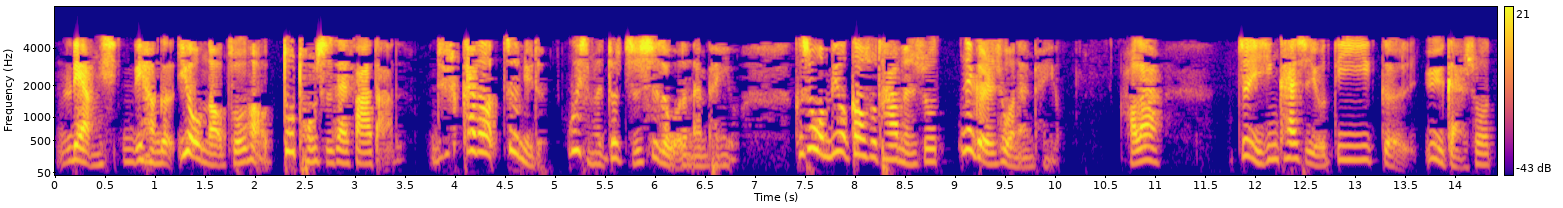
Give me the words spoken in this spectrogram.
两两个右脑左脑都同时在发达的，你就是看到这个女的为什么就直视着我的男朋友？可是我没有告诉他们说那个人是我男朋友。好啦，这已经开始有第一个预感，说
